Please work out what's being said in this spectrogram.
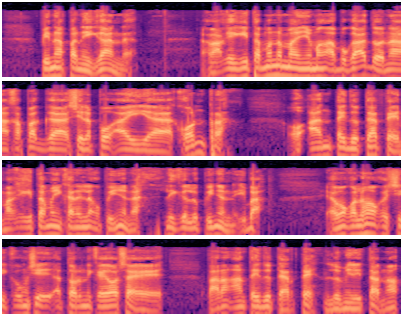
pinapanigan. Ah, Makikita mo naman yung mga abogado na kapag ah, sila po ay ah, kontra o anti-Duterte, makikita mo yung kanilang opinion, ha? legal opinion, iba. Ewan ko lang kasi kung si Attorney Cayosa eh, parang anti-Duterte, lumilitaw, no?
